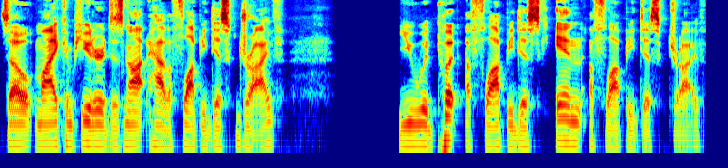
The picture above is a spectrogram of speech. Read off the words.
So my computer does not have a floppy disk drive you would put a floppy disk in a floppy disk drive.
